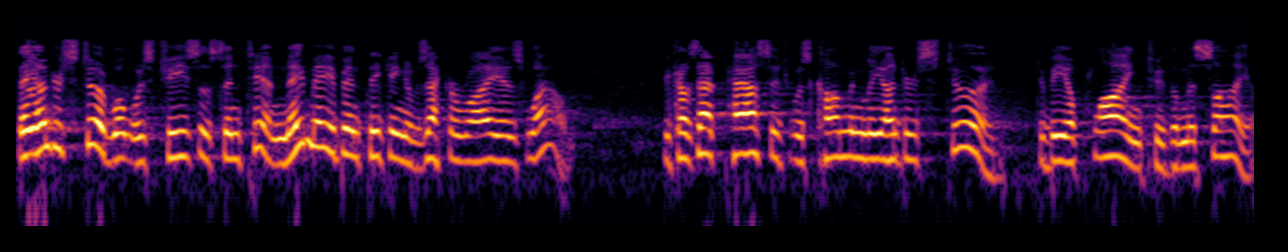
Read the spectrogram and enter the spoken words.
They understood what was Jesus' intent. And they may have been thinking of Zechariah as well. Because that passage was commonly understood to be applying to the Messiah.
